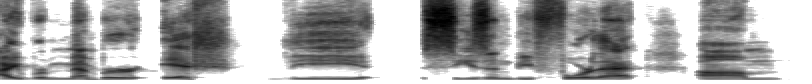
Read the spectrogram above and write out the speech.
I remember ish the season before that, um,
